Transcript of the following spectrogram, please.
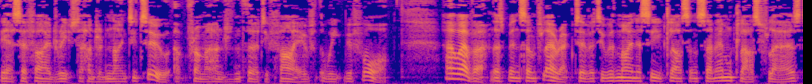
the SFI had reached 192, up from 135 the week before. However, there's been some flare activity with minor C class and some M class flares,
